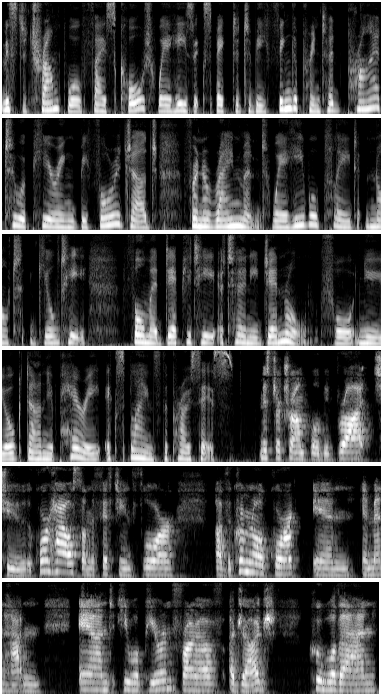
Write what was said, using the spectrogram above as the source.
Mr. Trump will face court where he's expected to be fingerprinted prior to appearing before a judge for an arraignment where he will plead not guilty. Former Deputy Attorney General for New York, Danya Perry, explains the process. Mr. Trump will be brought to the courthouse on the 15th floor of the criminal court in, in Manhattan, and he will appear in front of a judge who will then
